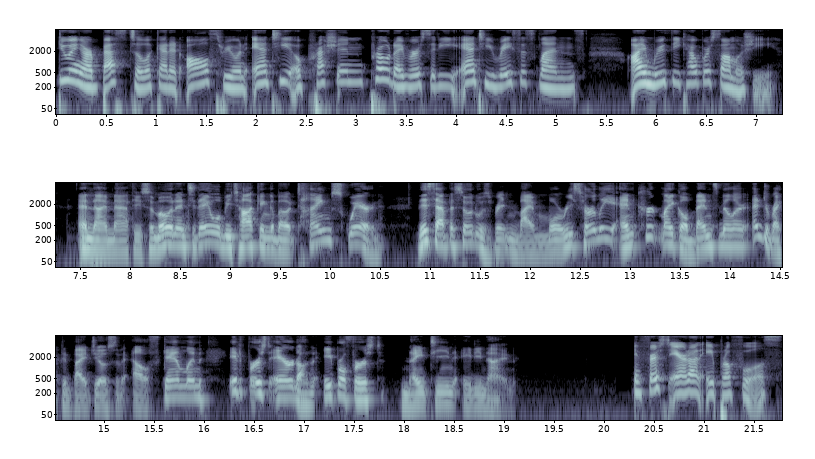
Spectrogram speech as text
doing our best to look at it all through an anti oppression, pro diversity, anti racist lens. I'm Ruthie Cowper Samoshi. And I'm Matthew Simone, and today we'll be talking about Time Squared, this episode was written by Maurice Hurley and Kurt Michael Bensmiller and directed by Joseph L. Scanlon. It first aired on April 1st, 1989. It first aired on April Fools.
